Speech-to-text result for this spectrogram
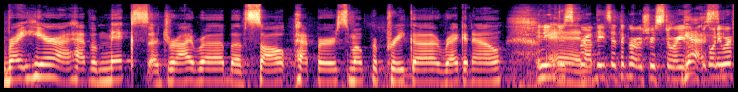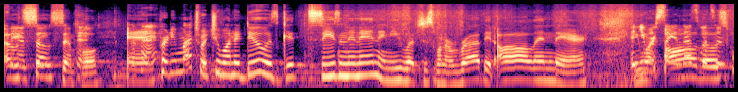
right here I have a mix, a dry rub of salt, pepper, smoked paprika, oregano. And you can just grab these at the grocery store. You Yes, don't have to go anywhere oh, fancy. it's so simple. Okay. And Okay. pretty much what you want to do is get seasoning in, and you just want to rub it all in there. And you were want saying all that's what's those important.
